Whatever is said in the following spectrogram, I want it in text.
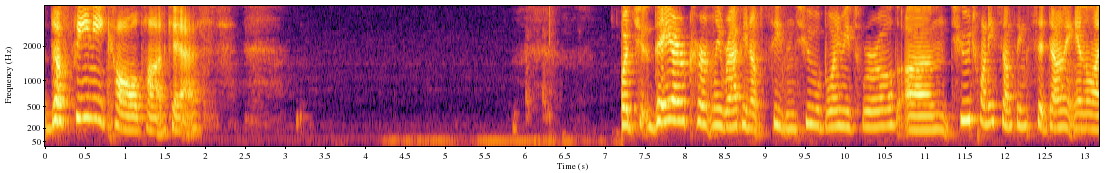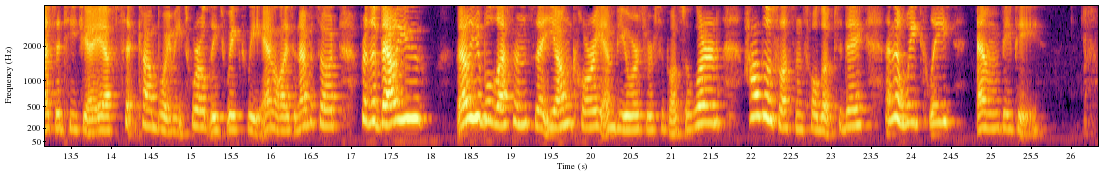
The Feeney Call podcast. Which they are currently wrapping up season two of Boy Meets World. Um, two 20 somethings sit down and analyze the TGIF sitcom Boy Meets World. Each week we analyze an episode for the value valuable lessons that young Cory and viewers were supposed to learn, how those lessons hold up today, and the weekly MVP.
